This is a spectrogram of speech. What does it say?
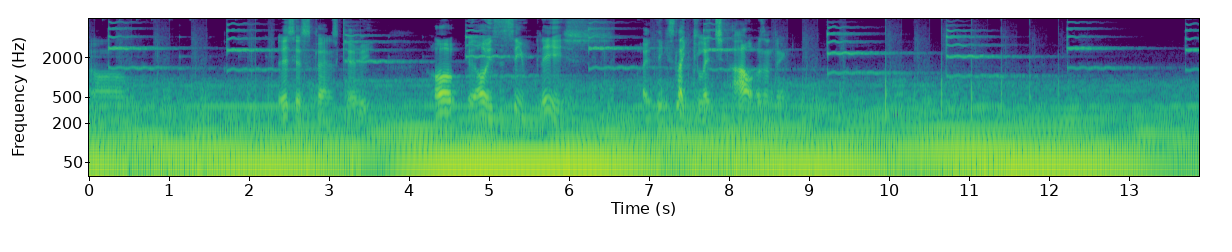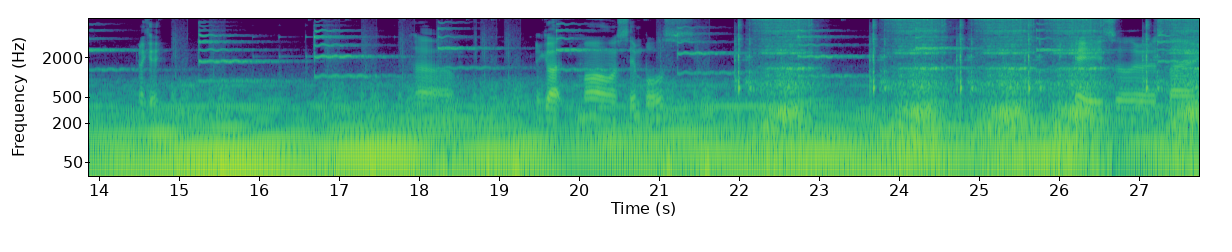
um This is kinda scary. Oh oh it's the same place. I think it's like glitch out or something. We got more symbols. Okay, so there's like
